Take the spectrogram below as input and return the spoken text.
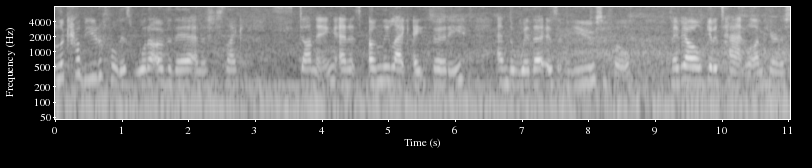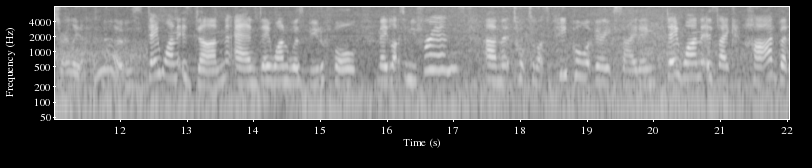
look how beautiful there's water over there and it's just like stunning and it's only like 8.30 and the weather is beautiful maybe I'll get a tan while I'm here in Australia who knows day one is done and day one was beautiful made lots of new friends um, talked to lots of people very exciting day one is like hard but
